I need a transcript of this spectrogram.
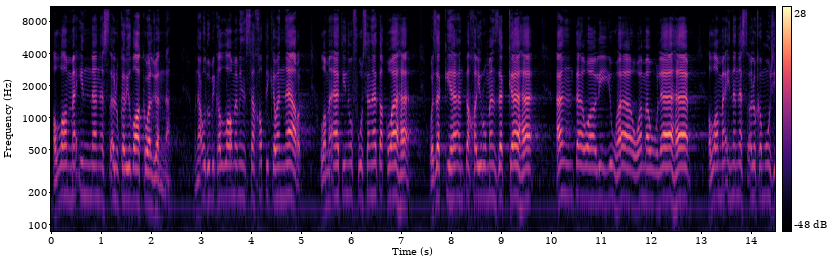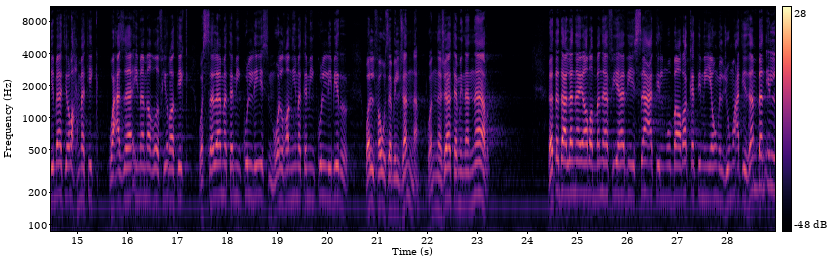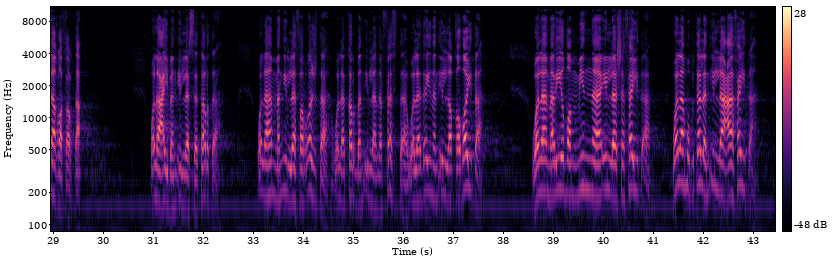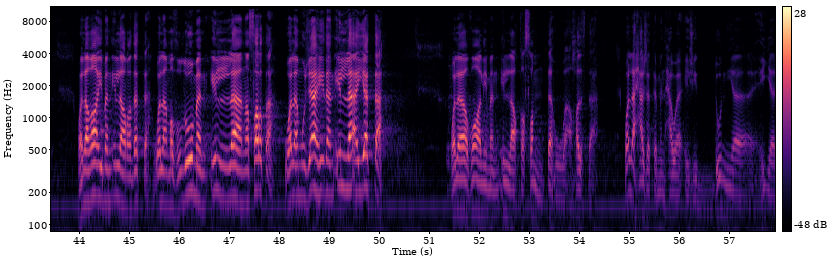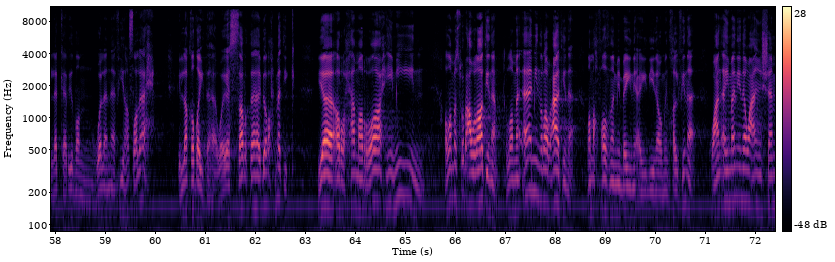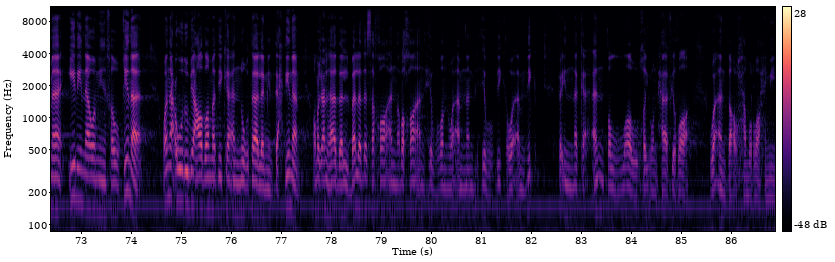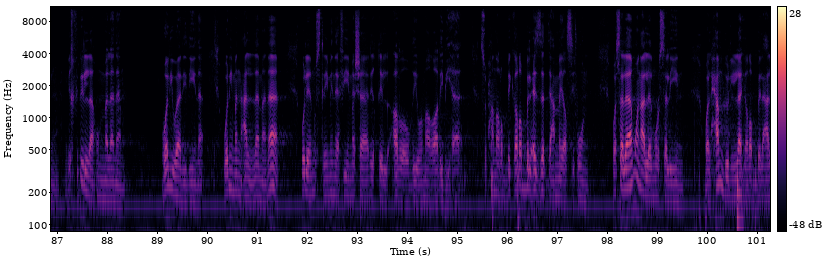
اللهم إنا نسألك رضاك والجنة. ونعوذ بك اللهم من سخطك والنار. اللهم آت نفوسنا تقواها وزكها أنت خير من زكاها. أنت وليها ومولاها. اللهم إنا نسألك موجبات رحمتك وعزائم مغفرتك والسلامة من كل إثم والغنيمة من كل بر والفوز بالجنة والنجاة من النار. لا تدع لنا يا ربنا في هذه الساعة المباركة من يوم الجمعة ذنبا إلا غفرته ولا عيبا إلا سترته ولا هما إلا فرجته ولا كربا إلا نفذته ولا دينا إلا قضيته ولا مريضا منا إلا شفيته ولا مبتلا إلا عافيته ولا غائبا إلا رددته ولا مظلوما إلا نصرته ولا مجاهدا إلا أيدته. ولا ظالما إلا قصمته وأخذته. ولا حاجة من حوائج الدنيا هي لك رضا ولنا فيها صلاح. إلا قضيتها ويسرتها برحمتك. يا أرحم الراحمين. اللهم استر عوراتنا. اللهم آمن روعاتنا. اللهم احفظنا من بين أيدينا ومن خلفنا. وعن أيماننا وعن شمائلنا ومن فوقنا. ونعوذ بعظمتك أن نغتال من تحتنا. اللهم اجعل هذا البلد سخاء رخاء حفظا وامنا بحفظك وأمنك فإنك أنت الله خير حافظا وأنت أرحم الراحمين. اغفر اللهم لنا ولوالدينا ولمن علمنا وللمسلمين في مشارق الأرض ومغاربها. سبحان ربك رب العزة عما يصفون وسلام على المرسلين والحمد لله رب العالمين.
